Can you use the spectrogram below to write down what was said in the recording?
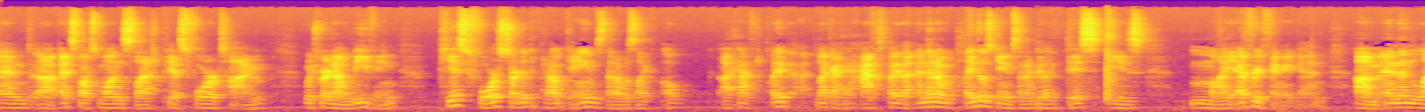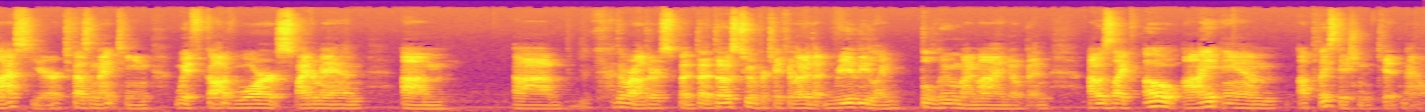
and uh, Xbox One slash PS4 time, which we're now leaving, PS4 started to put out games that I was like, oh, I have to play that. Like I have to play that, and then I would play those games and I'd be like, this is my everything again. Um, and then last year, 2019, with God of War, Spider Man, um, uh, there were others, but the, those two in particular that really like blew my mind open. I was like, oh, I am a PlayStation kid now.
